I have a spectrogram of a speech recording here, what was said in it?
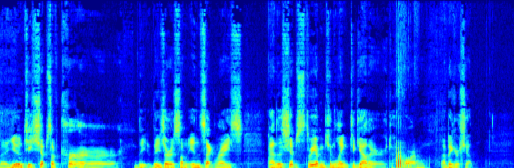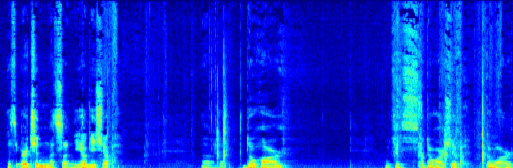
The Unity ships of Kerr. The, these are some insect race, and the ships, three of them can link together to form a bigger ship. It's the Urchin, that's a Neogi ship. Uh, the Dohwar, which is a Dohwar ship. Dohwar.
